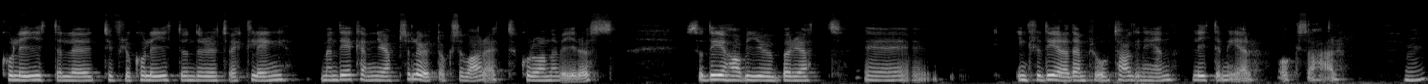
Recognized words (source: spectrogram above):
kolit eller tyflokolit under utveckling. Men det kan ju absolut också vara ett coronavirus. Så det har vi ju börjat eh, inkludera den provtagningen lite mer också här. Mm.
